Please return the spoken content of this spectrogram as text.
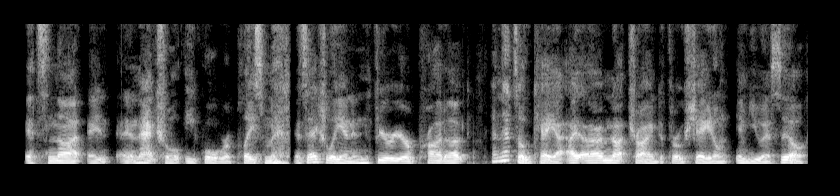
it's not a, an actual equal replacement. It's actually an inferior product, and that's okay. I, I'm not trying to throw shade on MUSL,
